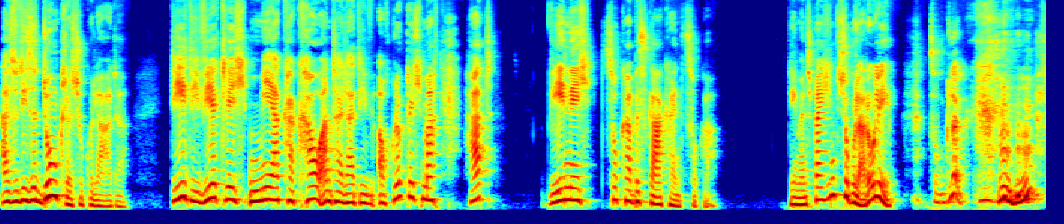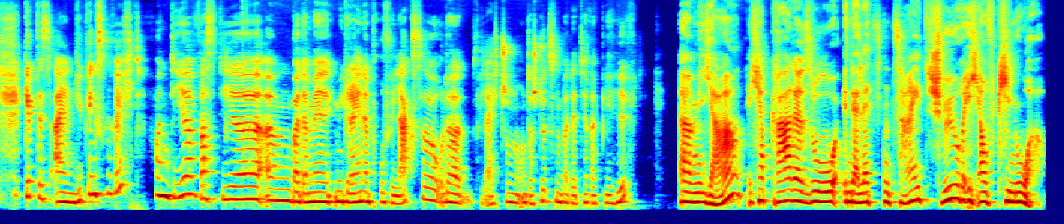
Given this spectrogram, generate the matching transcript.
Also diese dunkle Schokolade. Die, die wirklich mehr Kakaoanteil hat, die auch glücklich macht, hat wenig Zucker bis gar kein Zucker. Dementsprechend Schokolade Olé. Zum Glück. Mhm. Gibt es ein Lieblingsgericht von dir, was dir ähm, bei der Mi- Migräne-Prophylaxe oder vielleicht schon unterstützen bei der Therapie hilft? Ähm, ja, ich habe gerade so in der letzten Zeit schwöre ich auf Quinoa.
